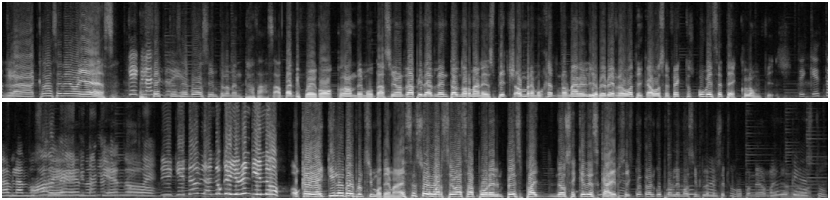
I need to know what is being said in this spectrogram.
ok. la clase de hoy es ¿Qué clase de efectos hoy de voz implementadas, ataque juego, clon de mutación, rápidas, lentas, normales, pitch, hombre, mujer, normal, helio, bebé, robótica, voz, efectos, VST, clownfish. ¿De qué está hablando usted? ¿qué No entiendo. ¿De qué está hablando que yo no entiendo? Ok, aquí les va el próximo tema. Este software se basa por el PESPA no sé qué de Skype. Si encuentra algún problema, ¿Cómo simplemente proponer una ¿Cómo idea tú?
